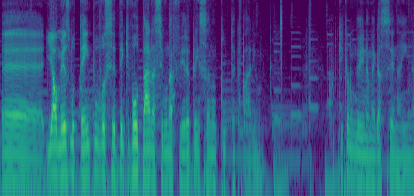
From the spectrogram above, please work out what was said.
É, E ao mesmo tempo você tem que voltar na segunda-feira pensando, puta que pariu. Por que, que eu não ganhei na Mega Sena ainda?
